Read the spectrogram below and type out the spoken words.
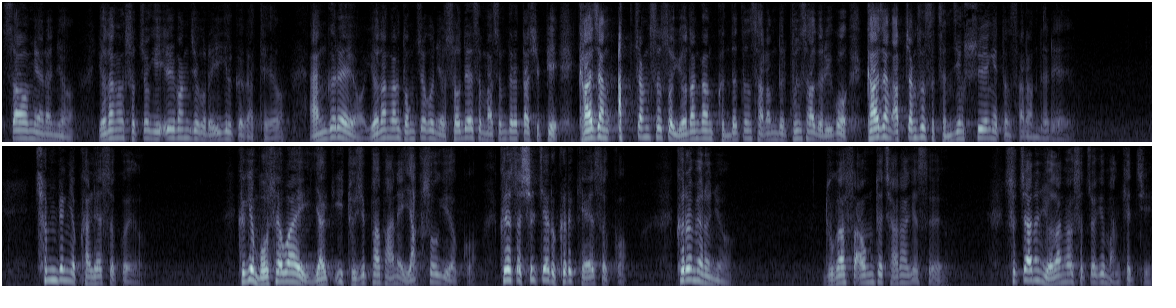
싸우면은요, 요단강 서쪽이 일방적으로 이길 것 같아요. 안 그래요. 요단강 동쪽은요, 서두에서 말씀드렸다시피 가장 앞장서서 요단강 건넜던 사람들, 군사들이고 가장 앞장서서 전쟁 수행했던 사람들이에요. 천병 역할을 했었고요. 그게 모세와의 이두 지파 반의 약속이었고, 그래서 실제로 그렇게 했었고, 그러면은요, 누가 싸움 더 잘하겠어요? 숫자는 요단강 서쪽이 많겠지.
